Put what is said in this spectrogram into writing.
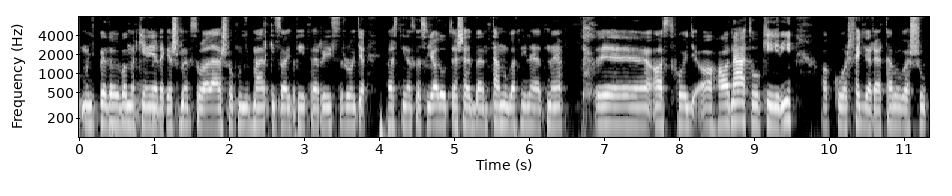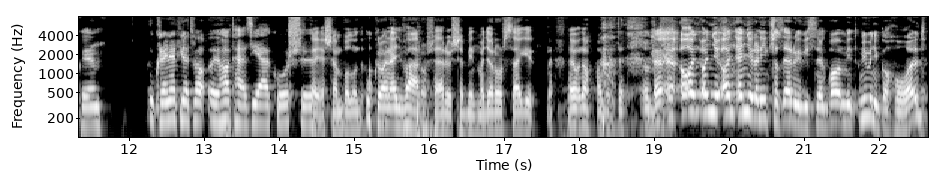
mondjuk például vannak ilyen érdekes megszólalások, mondjuk Márki Zaj Péter részéről, hogy azt nyilatkoz, hogy adott esetben támogatni lehetne azt, hogy ha a NATO kéri, akkor fegyverrel támogassuk Ukrajnát, illetve Hatházi Ákos Teljesen bolond. Ukrajna egy város erősebb, mint Magyarország. Na jó, na, hagyjuk te. Ö, ö, annyi, annyi, ennyire nincs az erőviszonyokban, mint mi mondjuk a Hold,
